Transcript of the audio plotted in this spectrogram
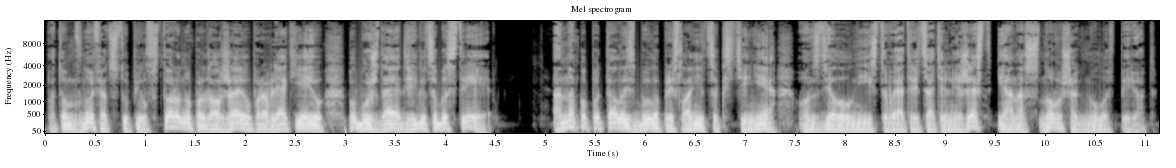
потом вновь отступил в сторону, продолжая управлять ею, побуждая двигаться быстрее. Она попыталась было прислониться к стене, он сделал неистовый отрицательный жест, и она снова шагнула вперед.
